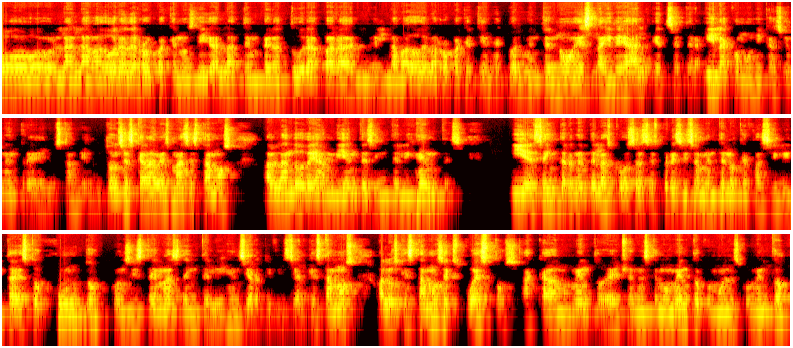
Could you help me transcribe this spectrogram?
o la lavadora de ropa que nos diga la temperatura para el, lavado de la ropa que tiene actualmente no es la ideal, etcétera, y la comunicación entre ellos también. Entonces, cada vez más estamos hablando de ambientes inteligentes. Y ese Internet de las Cosas es precisamente lo que facilita esto junto con sistemas de inteligencia artificial que estamos, a los que estamos expuestos a cada momento. De hecho, en este momento, como les comento,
